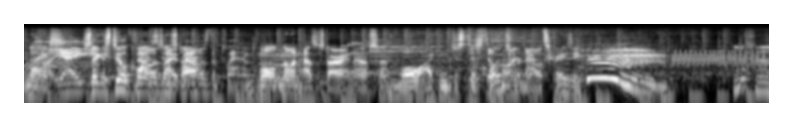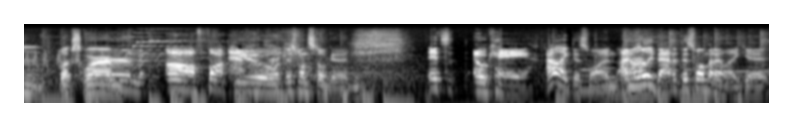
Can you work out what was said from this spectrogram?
Nice. yeah, you- so you can steal that coins was to my, star. that was the plan. Well, no one has a star right now, so. Well, I can just steal Steal coins coins, for now. yeah. It's crazy. Hmm. Look, squirm. Oh fuck you. This one's still good. It's okay. I like this one. I'm really bad at this one, but I like it.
